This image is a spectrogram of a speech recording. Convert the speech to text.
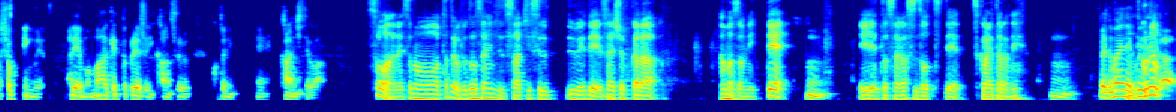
ショッピングあるいはマーケットプレイスに関することに、ね、関しては。そうだね。その、例えば不動産エンジンでサーチする上で、最初から Amazon に行って、うん。エージェント探すぞっつって使われたらね。うん、だって前ね、うんクリスが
